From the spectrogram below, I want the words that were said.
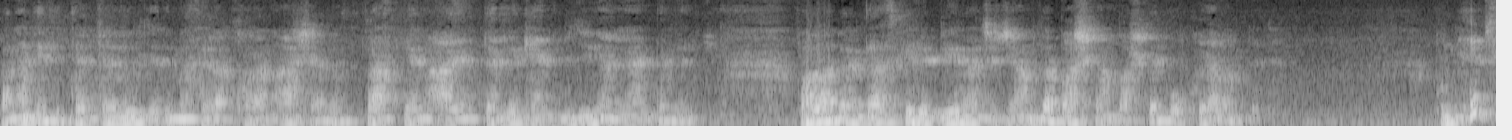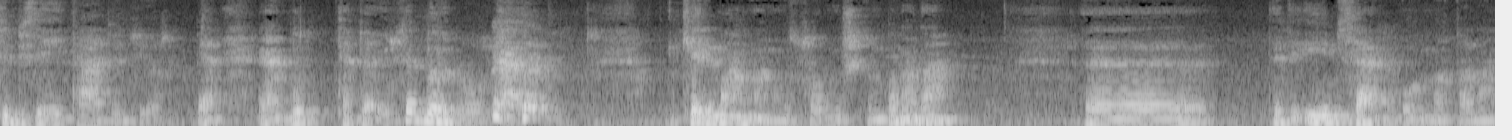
Bana dedi ki tefeül dedi mesela Kur'an'ı açarız rastlayan ayetlerle kendimizi yönlendiririz. Valla ben rastgele bir açacağımda baştan başlayıp okuyalım dedi. Bunun hepsi bize hitap ediyor. Yani, yani bu tefeülse böyle oldu. Kelime anlamını sormuştum buna da. Ee, dedi iyimser olma falan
